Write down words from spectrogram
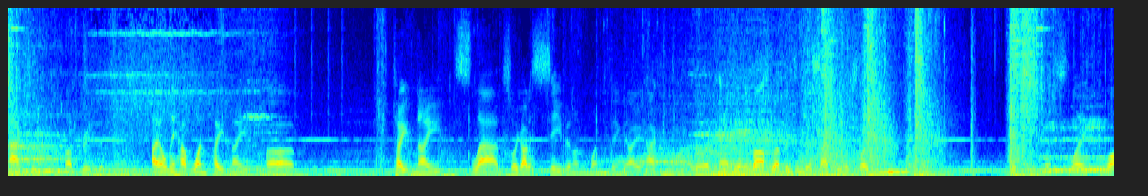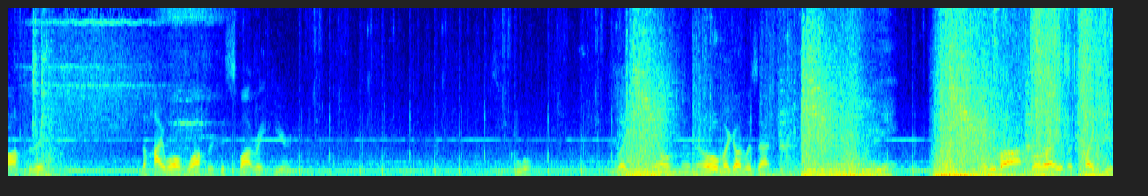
actually upgraded it. I only have one Titanite um Titanite slab, so I gotta save it on one thing I actually want. Although there can't be any boss weapons, and this actually looks like this looks like Lothric, the high wall of Lothric, this spot right here. This is cool. Like, oh, my god, what's that? Mini boss, alright, let's fight you.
